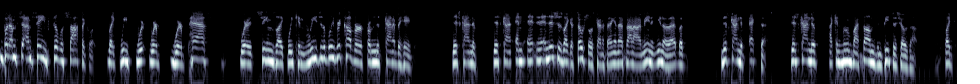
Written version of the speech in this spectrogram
but I'm I'm saying philosophically, like we we're we're we're past where it seems like we can reasonably recover from this kind of behavior, this kind of this kind and and, and this is like a socialist kind of thing, and that's not how I mean it, you know that, but this kind of excess, this kind of I can move my thumbs and pizza shows up, like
